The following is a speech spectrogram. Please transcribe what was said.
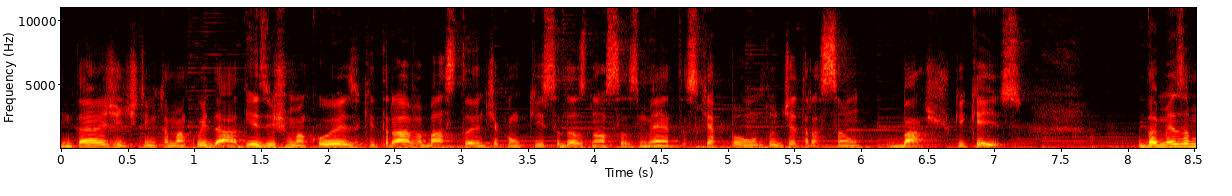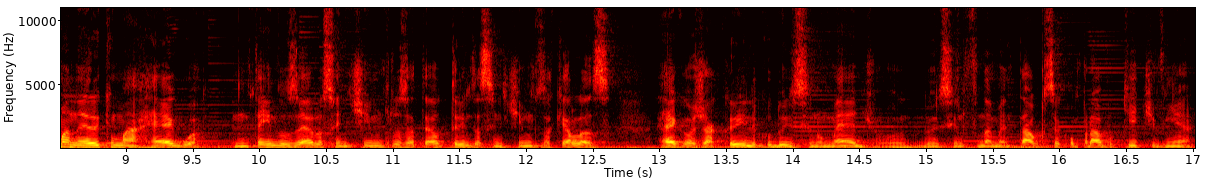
Então a gente tem que tomar cuidado. E existe uma coisa que trava bastante a conquista das nossas metas, que é ponto de atração baixo. O que, que é isso? Da mesma maneira que uma régua, tem do 0 centímetros até o 30 centímetros, aquelas réguas de acrílico do ensino médio, do ensino fundamental, que você comprava o kit, vinha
